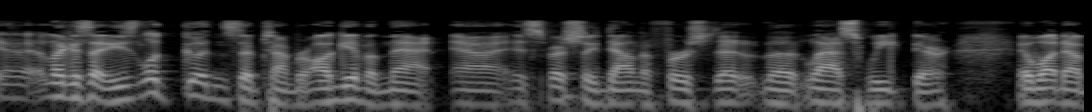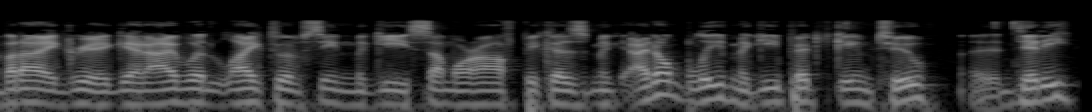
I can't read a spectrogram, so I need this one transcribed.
like I said, he's looked good in September. I'll give him that, uh, especially down the first uh, the last week there and whatnot. But I agree again. I would like to have seen McGee somewhere off because I don't believe McGee pitched game two. Uh, did he?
